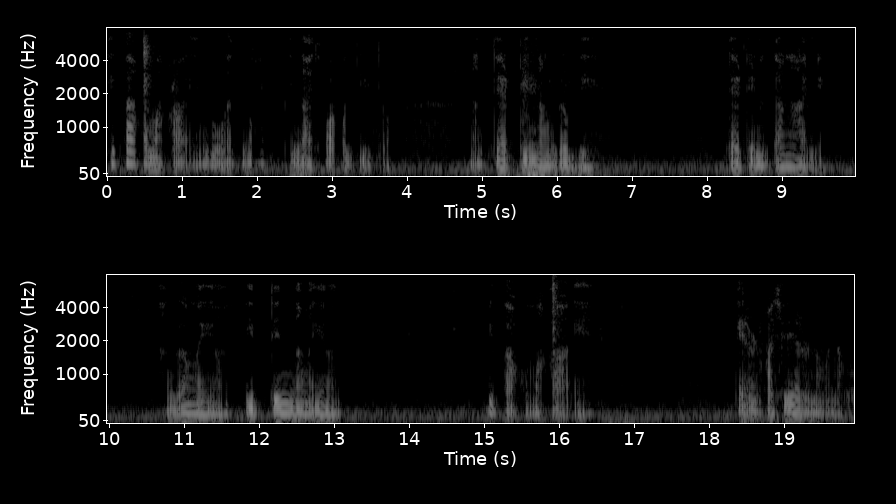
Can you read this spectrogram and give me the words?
Di pa ako makain buhat nung pinasok ako dito ng 30 ng gabi. 30 ng tanghali. Hanggang ngayon, 15 na ngayon. Di pa ako makain. Pero nakasilero naman ako.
